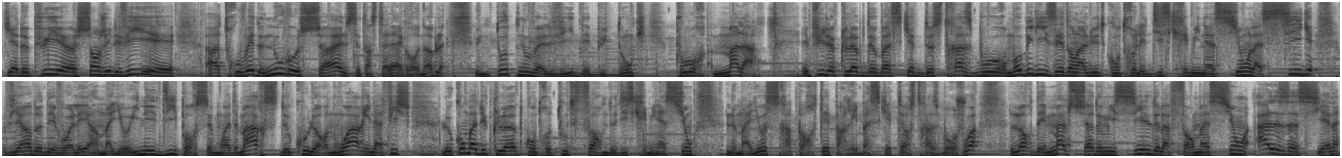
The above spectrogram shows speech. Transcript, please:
qui a depuis euh, changé de vie et a trouvé de nouveaux chats. Elle s'est installée à Grenoble. Une toute nouvelle vie débute donc pour Mala. Et puis le club de basket de Strasbourg, mobilisé dans la lutte contre les discriminations, la SIG, vient de dévoiler un maillot inédit pour ce mois de mars. De couleur noire, il affiche le combat du club contre toute forme de discrimination. Le maillot sera porté par les basketteurs strasbourgeois lors des matchs à domicile de la formation alsacienne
